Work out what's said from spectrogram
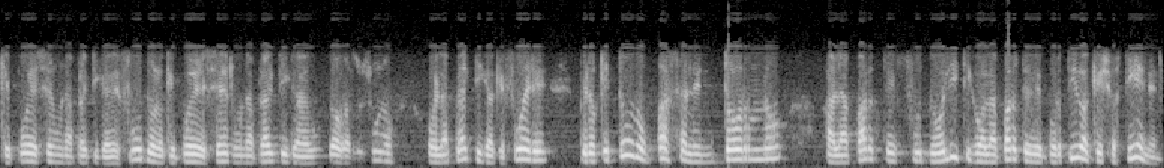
que puede ser una práctica de fútbol, o que puede ser una práctica de un 2 versus 1, o la práctica que fuere, pero que todo pasa al entorno a la parte futbolística o a la parte deportiva que ellos tienen.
